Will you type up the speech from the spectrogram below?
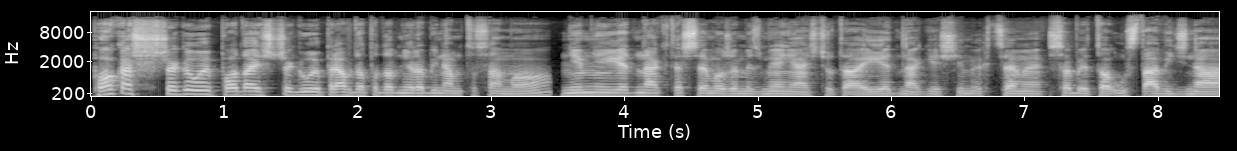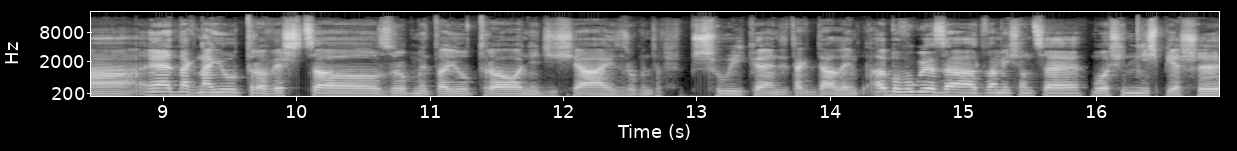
Pokaż szczegóły, podaj szczegóły, prawdopodobnie robi nam to samo. Niemniej jednak też sobie możemy zmieniać tutaj, jednak jeśli my chcemy sobie to ustawić na, jednak na jutro, wiesz co, zróbmy to jutro, nie dzisiaj, zróbmy to przy weekend i tak dalej, albo w ogóle za dwa miesiące, bo się nie śpieszy.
